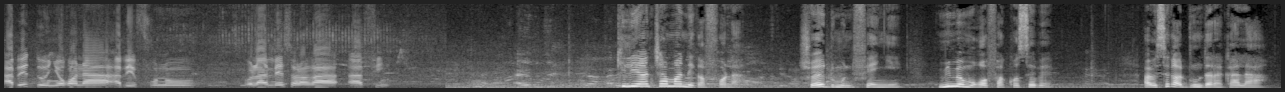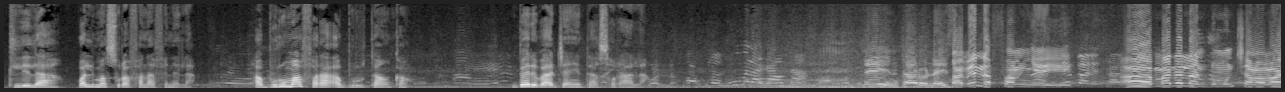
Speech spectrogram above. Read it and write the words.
a bɛ don ɲɔgɔn na a bɛ funu o la n bɛ sɔrɔ ka a fin kiliyan caman de ka fɔ la shɔ ye dumunifɛn ye min bɛ mɔgɔ fa kosɛbɛ a bɛ se ka dun daraka la tilela walima surafana fana la a buruma fara a burutan kan bɛɛ de b'a janyeta sɔrɔ a la a bɛ nafa min ɲɛ ye aa madala dumu caman b'a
